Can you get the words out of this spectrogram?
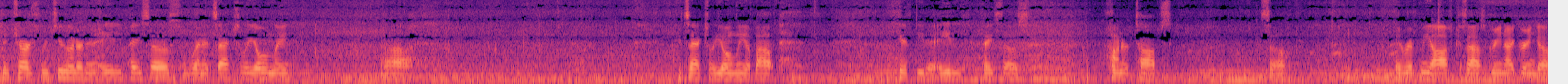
They charged me 280 pesos when it's actually only uh, it's actually only about 50 to 80 pesos 100 tops. So they ripped me off because I was green-eyed gringo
